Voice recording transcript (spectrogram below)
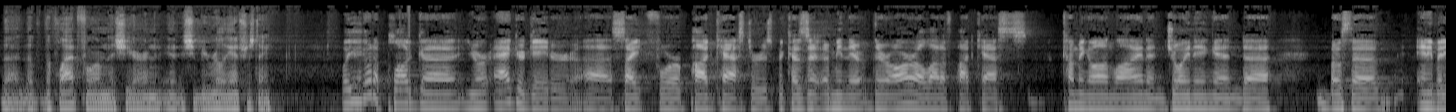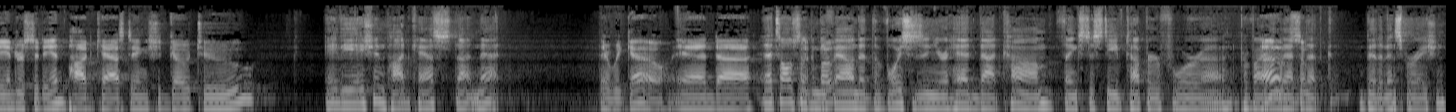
the, the, the platform this year, and it should be really interesting. Well, you got to plug uh, your aggregator uh, site for podcasters because I mean there there are a lot of podcasts coming online and joining, and uh, both uh, anybody interested in podcasting should go to aviationpodcasts.net. There we go. And uh, that's also can be found at thevoicesinyourhead.com. Thanks to Steve Tupper for uh, providing oh, that, so, that bit of inspiration.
